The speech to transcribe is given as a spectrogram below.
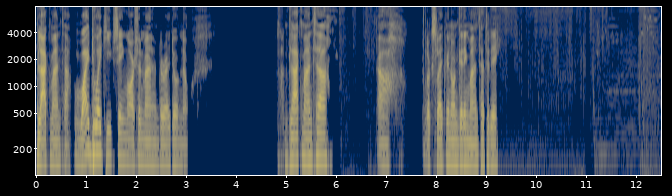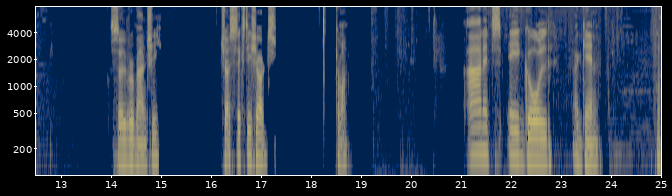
Black Manta. Why do I keep saying Martian Manhunter? I don't know. Black Manta. Ah, looks like we're not getting Manta today. Silver Banshee. Just 60 shards. Come on. And it's a gold again.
